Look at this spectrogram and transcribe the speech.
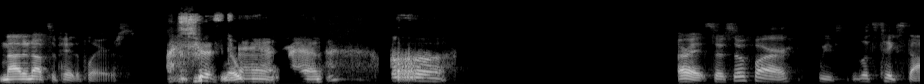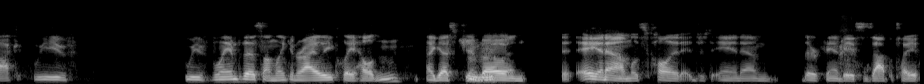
Not enough to pay the players. I just Nope. can't, man. Ugh. All right, so so far we've let's take stock. We've we've blamed this on Lincoln Riley, Clay Helton, I guess Jimbo, and A and M. Let's call it just A and M. Their fan base's appetite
